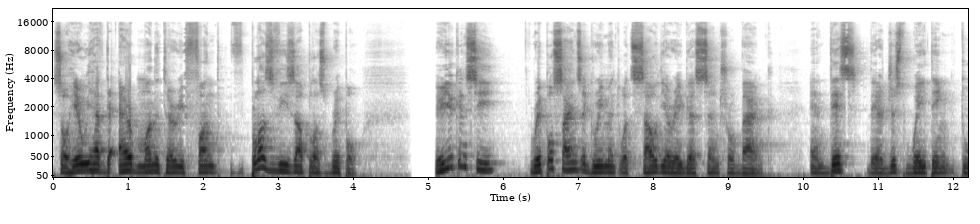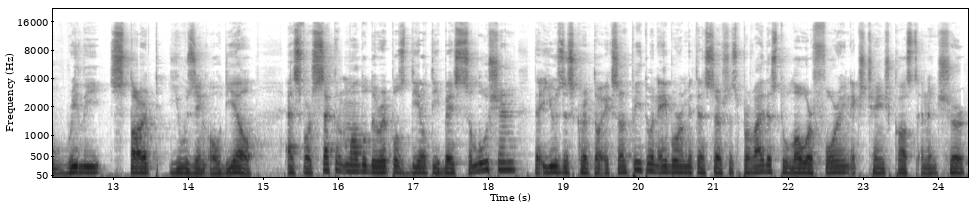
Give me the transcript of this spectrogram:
So here we have the Arab Monetary Fund plus Visa plus Ripple. Here you can see Ripple signs agreement with Saudi Arabia's central bank. And this, they are just waiting to really start using ODL. As for second model, the Ripple's DLT-based solution that uses crypto XRP to enable remittance service providers to lower foreign exchange costs and ensure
